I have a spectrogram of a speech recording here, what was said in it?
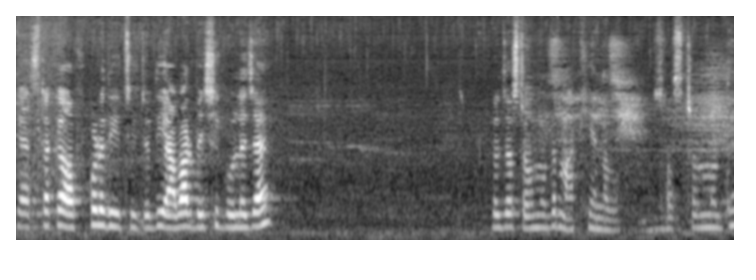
গ্যাসটাকে অফ করে দিয়েছি, যদি আবার বেশি গলে যায় জাস্ট ওর মধ্যে মাখিয়ে নেব, সসটার মধ্যে।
